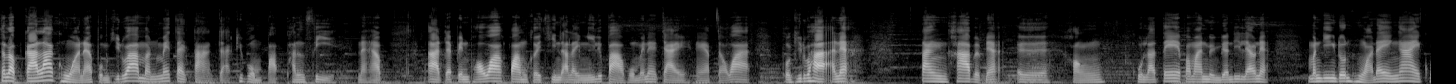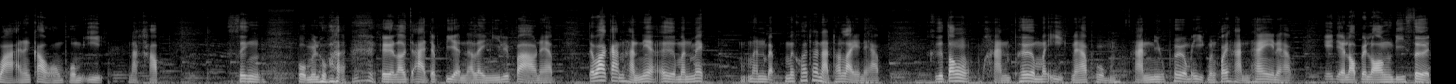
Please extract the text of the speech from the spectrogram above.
สำหรับการลากหัวนะผมคิดว่ามันไม่แตกต่างจากที่ผมปรับพันสี่นะครับอาจจะเป็นเพราะว่าความเคยชินอะไรงนี้หรือเปล่าผมไม่แน่ใจนะครับแต่ว่าผมคิดว่าอันเนี้ย ตั้งค่าแบบเนี้ยเออของคุณลาเต้ประมาณ 1 เดือนที่แล้วเนี่ยมันยิงโดนหัวได้ง่ายกว่าอันเก่าของผมอีกนะครับ ซึ่งผมไม่รู้ว่าเออเราจะอาจจะเปลี่ยนอะไรงี้หรือเปล่านะครับ แต่ว่าการหันเนี่ยเออมันไม่มันแบบไม่ค่อยถนัดเท่าไหร่นะครับ คือต้องหันเพิ่มมาอีกนะครับผมหันนิ้วเพิ่มมาอีกมันค่อยหันให้นะครับเคเดี๋ยวเราไปลองดีเซิร์ต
